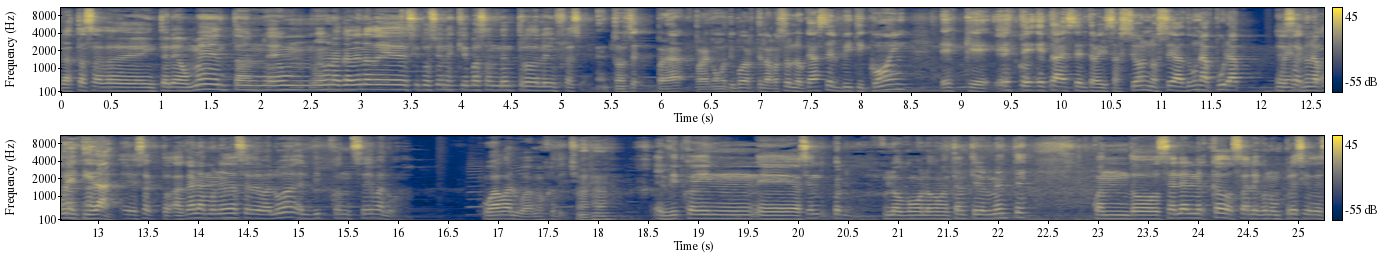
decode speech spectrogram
Las tasas de interés aumentan, es, un- es una cadena de situaciones que pasan dentro de la inflación. Entonces, para, para como tipo darte la razón, lo que hace el Bitcoin es que este, esta descentralización no sea de una pura, de una pura acá- entidad. Exacto, acá la moneda se devalúa, el Bitcoin se evalúa. O avalúa, mejor dicho. El Bitcoin, eh, haciendo, lo, como lo comenté anteriormente, cuando sale al mercado sale con un precio de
